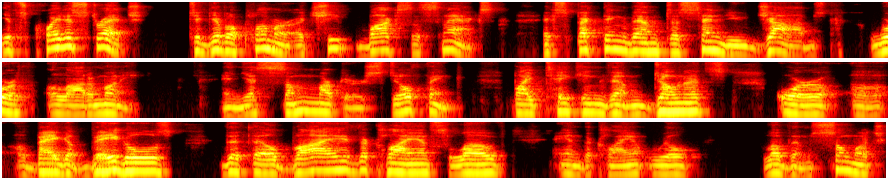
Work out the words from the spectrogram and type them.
It's quite a stretch to give a plumber a cheap box of snacks, expecting them to send you jobs worth a lot of money. And yes, some marketers still think by taking them donuts or a, a bag of bagels that they'll buy the client's love and the client will love them so much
